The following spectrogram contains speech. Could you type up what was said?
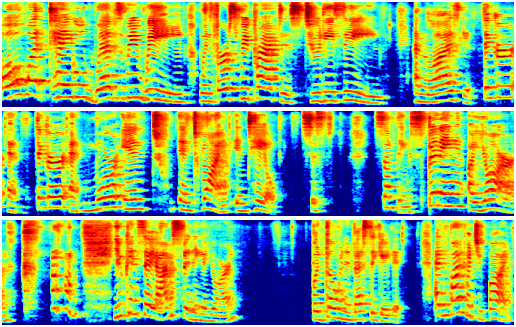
Oh, what tangled webs we weave when first we practice to deceive. And the lies get thicker and thicker and more ent- entwined, entailed. It's just something. Spinning a yarn. you can say, I'm spinning a yarn, but go and investigate it and find what you find.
